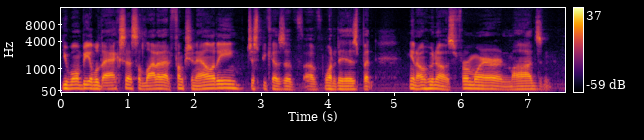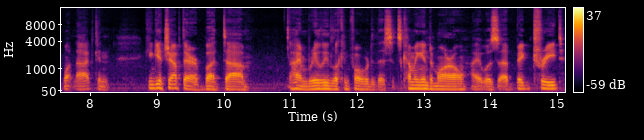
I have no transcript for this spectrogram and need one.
you won't be able to access a lot of that functionality just because of, of what it is. But, you know, who knows? Firmware and mods and whatnot can can get you up there. But uh, I'm really looking forward to this. It's coming in tomorrow. It was a big treat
